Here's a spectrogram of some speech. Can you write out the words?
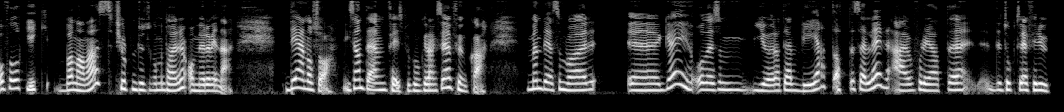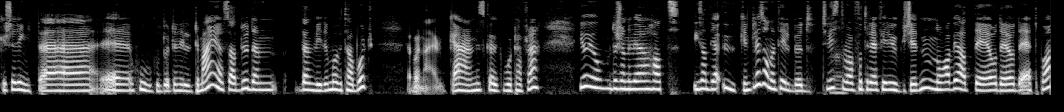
Og folk gikk bananas. 14 000 kommentarer, omgjør å vinne. Det er nå så. Ikke sant? Det er en Facebook-konkurranse. Funka. Men det som var eh, gøy, og det som gjør at jeg vet at det selger, er jo fordi at det, det tok tre-fire uker, så ringte uh, hovedkontoret til Nille til meg og sa du, den, den videoen må vi ta bort. Jeg bare nei, er du gæren, vi skal jo ikke bort herfra. Jo jo, du skjønner, vi har hatt ikke sant, De har ukentlig sånne tilbud. Twist var for tre-fire uker siden, nå har vi hatt det og det og det etterpå.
